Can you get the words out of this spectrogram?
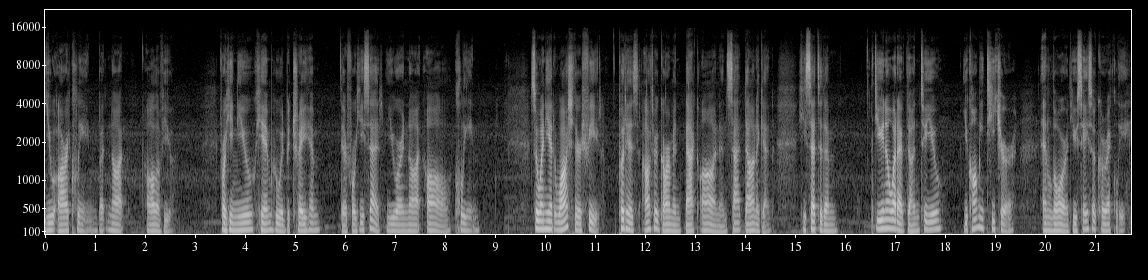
You are clean, but not all of you. For he knew him who would betray him, therefore he said, You are not all clean. So when he had washed their feet, put his outer garment back on and sat down again. He said to them, Do you know what I've done to you? You call me teacher and Lord, you say so correctly,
